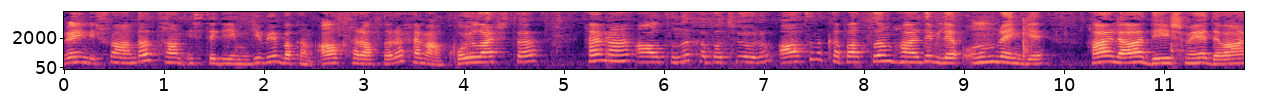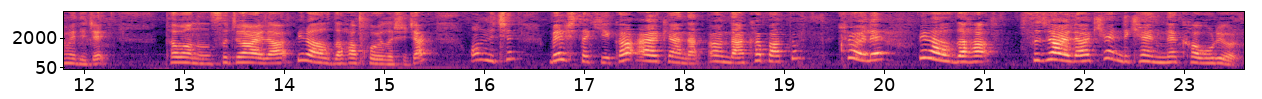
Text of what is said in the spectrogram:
Rengi şu anda tam istediğim gibi. Bakın alt tarafları hemen koyulaştı. Hemen altını kapatıyorum. Altını kapattığım halde bile onun rengi hala değişmeye devam edecek. Tavanın sıcağıyla biraz daha koyulaşacak. Onun için 5 dakika erkenden önden kapattım. Şöyle biraz daha sıcağıyla kendi kendine kavuruyorum.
